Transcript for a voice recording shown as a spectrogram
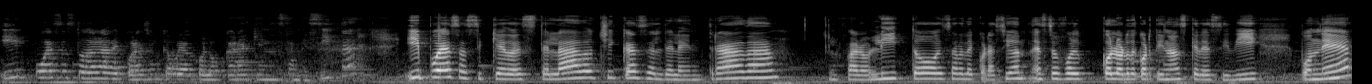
Y pues es toda la decoración que voy a colocar aquí en esta mesita. Y pues así quedó este lado, chicas, el de la entrada el farolito, esa decoración. Este fue el color de cortinas que decidí poner.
